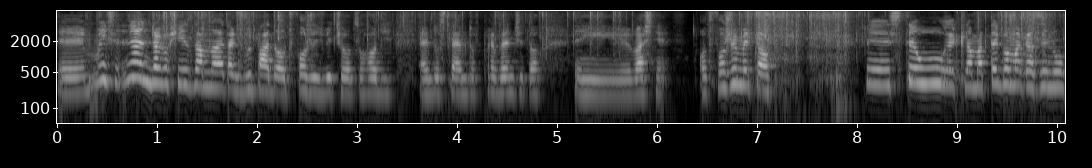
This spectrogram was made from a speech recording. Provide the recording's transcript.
E, Myślę, nie, niczego się nie znam, no ale tak wypada otworzyć, wiecie o co chodzi. Jak dostałem to w prezencie, to e, właśnie otworzymy to. Z tyłu reklama tego magazynu,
